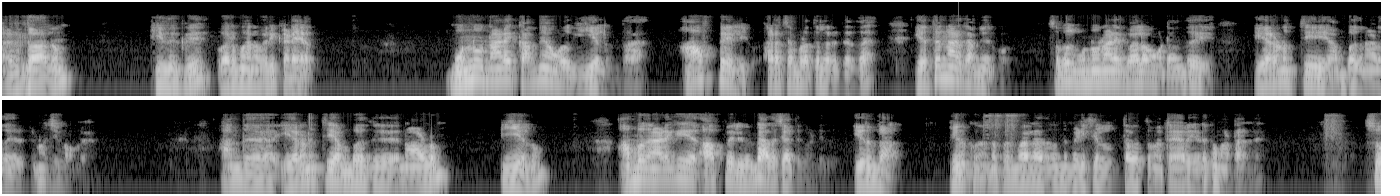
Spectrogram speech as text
இருந்தாலும் இதுக்கு வருமான வரி கிடையாது. முந்நூறு நாளைக்கு கம்மியாக அவங்களுக்கு இயல் இருந்தால் ஆஃப் பே லீவ் அரை சம்பளத்தில் இருக்கிறத எத்தனை நாள் கம்மியாக இருக்கும்? சப்போஸ் முந்நூறு நாளைக்கு பதிலாக அவங்ககிட்ட வந்து இரநூத்தி ஐம்பது நாள் தான் இருக்குன்னு வச்சுக்கோங்க. அந்த இரநூத்தி ஐம்பது நாளும் இயலும் ஐம்பது நாளைக்கு ஆஃப் பே லீவ் இருந்தால் அதை சேர்த்துக்கணும் இருந்தால் இருக்கும். ஆனால் பெரும்பாலும் அது வந்து மெடிக்கல் தவிர்த்து மற்ற யாரும் எடுக்க மாட்டாங்க. ஸோ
